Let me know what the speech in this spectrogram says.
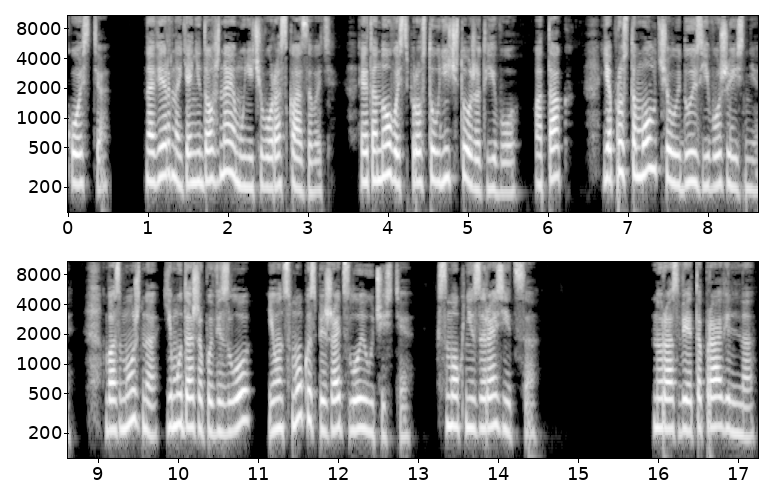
Костя. Наверное, я не должна ему ничего рассказывать. Эта новость просто уничтожит его. А так, я просто молча уйду из его жизни. Возможно, ему даже повезло, и он смог избежать злой участи смог не заразиться. Но разве это правильно?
